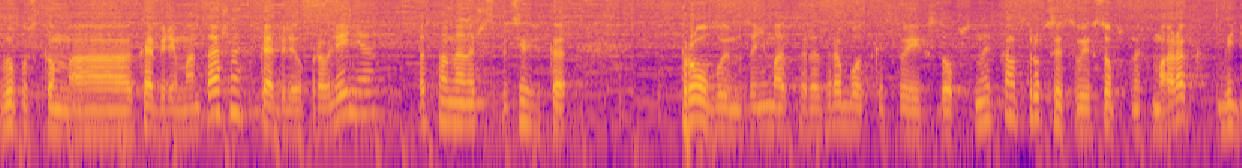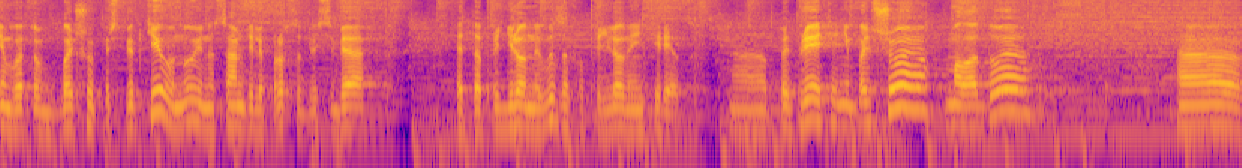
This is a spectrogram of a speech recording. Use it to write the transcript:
выпуском э, кабелей монтажных, кабелей управления. Основная наша специфика. Пробуем заниматься разработкой своих собственных конструкций, своих собственных марок. Видим в этом большую перспективу, ну и на самом деле просто для себя это определенный вызов, определенный интерес. Э, предприятие небольшое, молодое, э,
